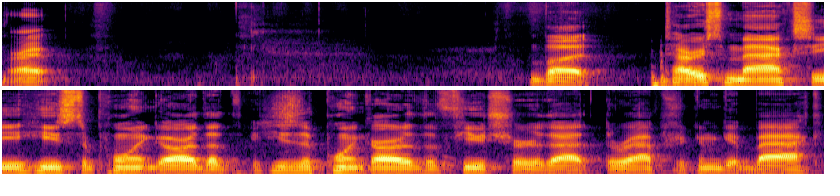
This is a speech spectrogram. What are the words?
right? But Tyrese Maxey, he's the point guard that he's the point guard of the future that the Raptors are gonna get back.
